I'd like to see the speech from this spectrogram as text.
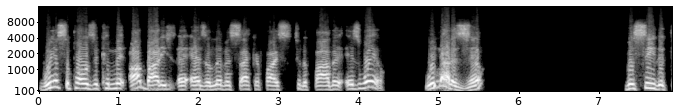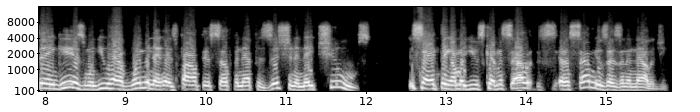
We're supposed to commit our bodies as a living sacrifice to the Father as well. We're not exempt. But see, the thing is, when you have women that has found themselves in that position and they choose the same thing, I'm gonna use Kevin uh, Samuels as an analogy.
